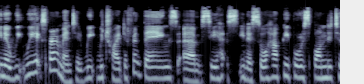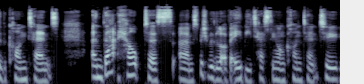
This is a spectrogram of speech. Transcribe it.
you know, we, we experimented. We, we tried different things, um, see, you know, saw how people responded to the content. And that helped us, um, especially with a lot of A B testing on content to,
